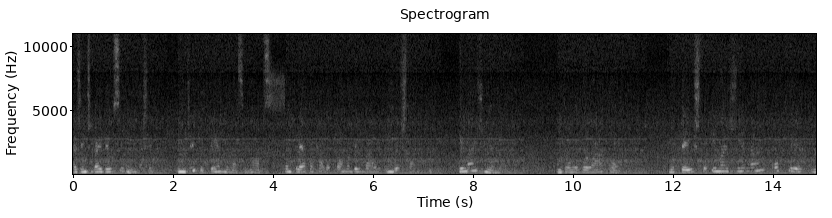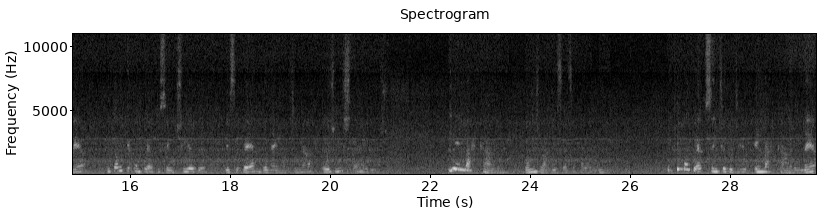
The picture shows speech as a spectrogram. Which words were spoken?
a gente vai ver o seguinte: indique o termo na sinopse, completa cada forma verbal em destaque. Imagina. Então, eu vou lá, ó, no texto, imagina o quê, né? Então, o que completa o sentido desse verbo, né, imaginar, os mistérios. E embarcaram. Vamos lá ver se essa palavrinha o que completa o sentido de embarcaram, né?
